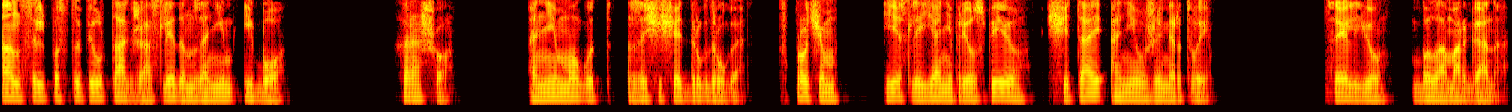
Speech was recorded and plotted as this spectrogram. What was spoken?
Ансель поступил так же, а следом за ним и Бо. Хорошо. Они могут защищать друг друга. Впрочем, если я не преуспею, считай, они уже мертвы. Целью была Моргана.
